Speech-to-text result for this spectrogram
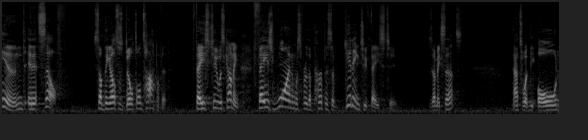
end in itself. Something else was built on top of it. Phase two was coming. Phase one was for the purpose of getting to phase two. Does that make sense? That's what the old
